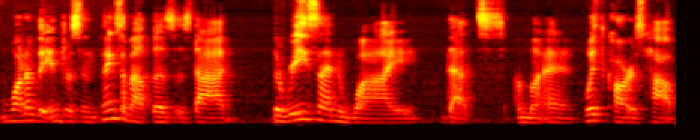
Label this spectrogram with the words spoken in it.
one of the interesting things about this is that the reason why deaths um, uh, with cars have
